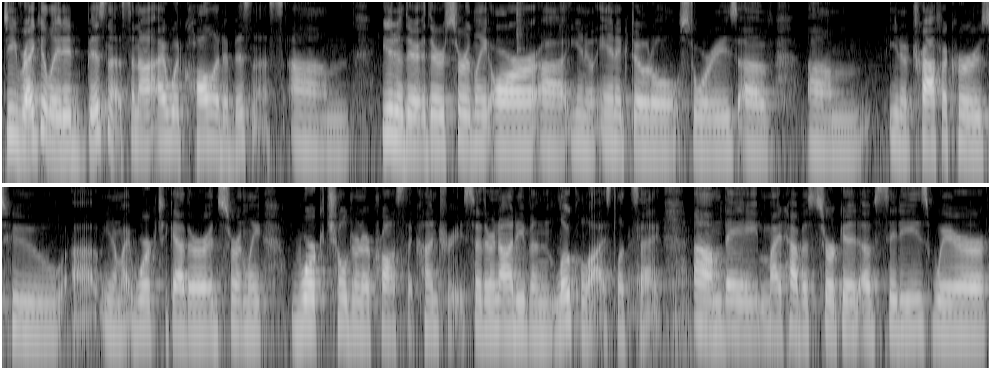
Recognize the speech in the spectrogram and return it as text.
deregulated business, and I, I would call it a business. Um, you know, there, there certainly are, uh, you know, anecdotal stories of, um, you know, traffickers who, uh, you know, might work together and certainly work children across the country. So they're not even localized, let's say. Um, they might have a circuit of cities where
